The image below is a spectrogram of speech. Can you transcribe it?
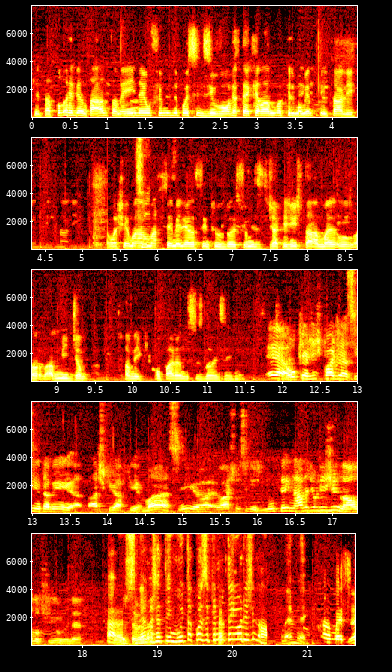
Que ele tá todo arrebentado também, e daí o filme depois se desenvolve até aquela, aquele momento que ele tá ali. Então achei uma, uma semelhança entre os dois filmes, já que a gente tá. A, a mídia tá meio que comparando esses dois aí, né? É, o que a gente pode, assim, também, acho que afirmar, assim, eu, eu acho o seguinte, não tem nada de original no filme, né? Ah, É, no é cinema já tem muita coisa que não tem original, né, velho? Ah, mas, É,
